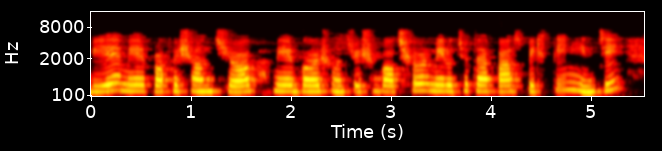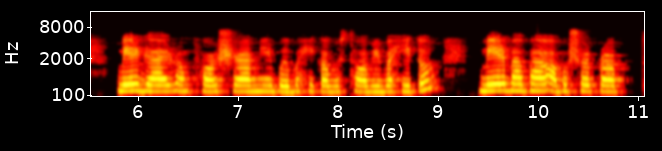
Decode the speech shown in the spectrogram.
বিএ মেয়ের প্রফেশন জব মেয়ের বয়স উনত্রিশ বছর, মেয়ের উচ্চতা পাঁচ ফিট তিন ইঞ্চি, মেয়ের গায়ের রং ফর্সা, মেয়ের বৈবাহিক অবস্থা অবিবাহিত, মেয়ের বাবা অবসরপ্রাপ্ত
